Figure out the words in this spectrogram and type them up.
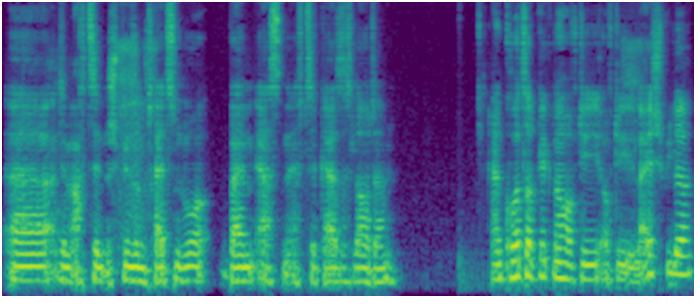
äh, dem 18. spielen um 13 Uhr beim ersten FC Kaiserslautern. Ein kurzer Blick noch auf die, auf die Leihspieler.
